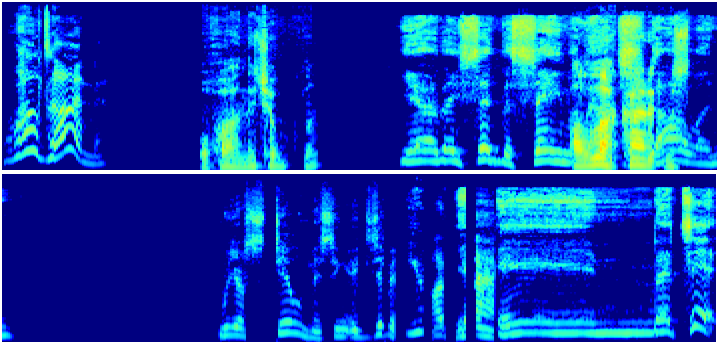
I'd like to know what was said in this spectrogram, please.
well done. Oha ne çabuk lan. Yeah, they said the same Allah about kahretmesin. Stalin. We are still missing exhibit. Yeah, and that's it.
